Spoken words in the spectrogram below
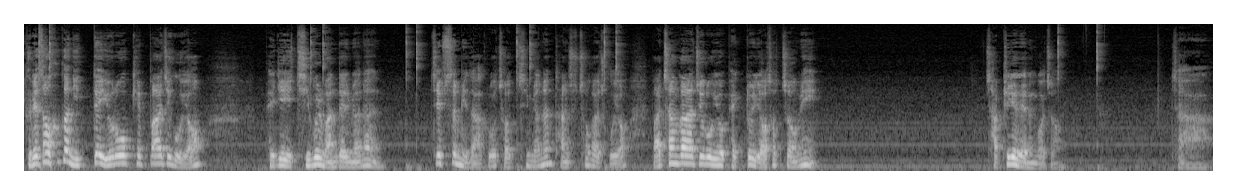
그래서 흙은 이때 이렇게 빠지고요. 백이 집을 만들면은 찝습니다. 그리고 젖히면은 단수 쳐가지고요. 마찬가지로 이 백돌 6점이 잡히게 되는 거죠. 자,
